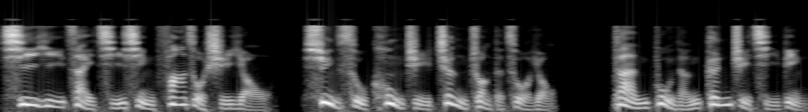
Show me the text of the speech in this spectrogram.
西医在急性发作时有迅速控制症状的作用，但不能根治疾病。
